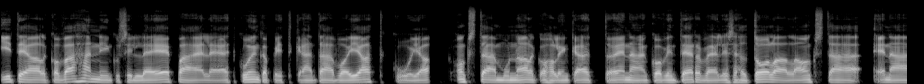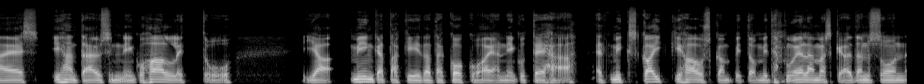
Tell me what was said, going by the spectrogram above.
itse alkoi vähän niin kuin sille epäilee, että kuinka pitkään tämä voi jatkuu ja onko tämä mun alkoholin käyttö enää kovin terveellisellä tolalla, onko tämä enää edes ihan täysin niin kuin hallittua ja minkä takia tätä koko ajan niin kuin tehdään. Että miksi kaikki hauskanpito, mitä mun elämässä käytännössä on,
